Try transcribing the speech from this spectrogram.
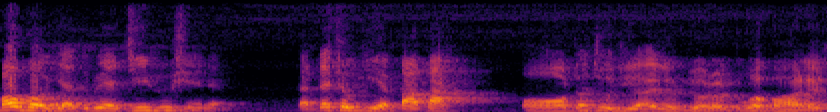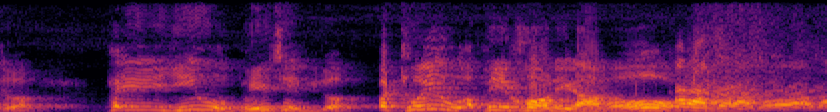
ပေါ့ဖို့ကြီးကသူတို့ရဲ့ဂျေဇုရှင်တဲ့တက်ချုပ်ကြီးရဲ့ပါပါ အော်တက်ချုပ်ကြီးအဲ့လိုပြောတော့ तू ကဘာလဲဆိုတော့ဖေးရင်းကိုဘေးချိတ်ပြီးတော့ပထွေးကိုအဖေခေါ်နေတာဗောအဲ့ဒါပြောတာဗောဗျ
